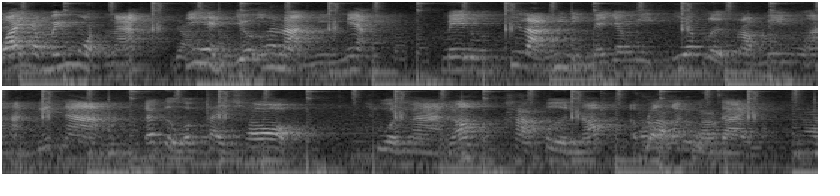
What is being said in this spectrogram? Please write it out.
ว่ายังไม่หมดนะยังที่เห็นเยอะขนาดนี้เนี่ย เมนูที่ร้านพี่หนิงเนี่ยยังมีเพียบเลยสำหรับเมนูอาหารเวียดนาม ถ้าเกิดว่าใครชอบชวนมาเนาะค่ะเฟิร์นเนาะรับรองว่าถูกใจ ใช่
